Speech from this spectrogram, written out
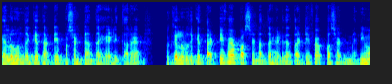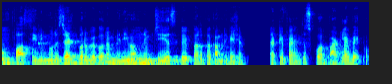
ಕೆಲವೊಂದಕ್ಕೆ ತರ್ಟಿ ಪರ್ಸೆಂಟ್ ಅಂತ ಹೇಳಿದ್ದಾರೆ. ಕೆಲವೊಂದಕ್ಕೆ ತರ್ಟಿ ಫೈವ್ ಪರ್ಸೆಂಟ್ ಅಂತ ಹೇಳಿದ್ದಾರೆ. Thirty five percent minimum passing ನಿಮ್ಮ ರಿಸಲ್ಟ್ ಬರಬೇಕಾದ್ರೆ ಮಿನಿಮಮ್ ನಿಮ್ಮ ಜಿ ಎಸ್ ಪೇಪರ್ ಅಥವಾ ಕಮ್ಯುನಿಕೇಷನ್ ತರ್ಟಿ ಫೈವ್ ಅಂತ ಸ್ಕೋರ್ ಮಾಡಲೇಬೇಕು.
